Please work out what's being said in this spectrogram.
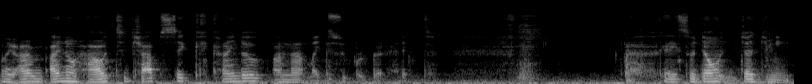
Like I'm I know how to chopstick kind of. I'm not like super good at it. Okay, so don't judge me.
